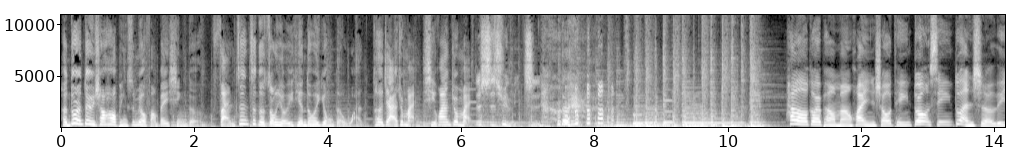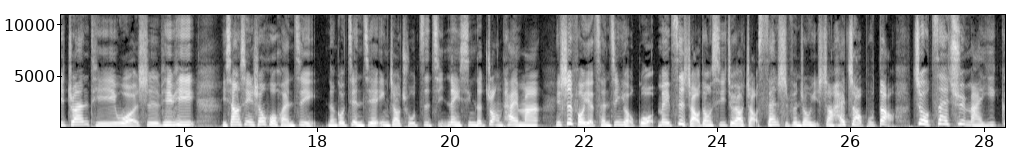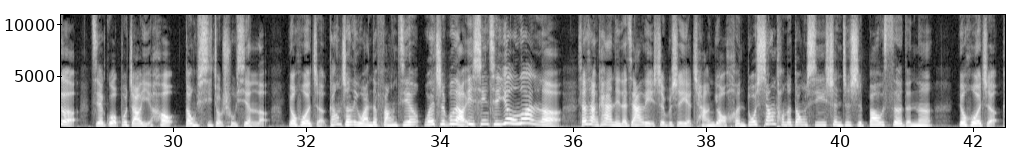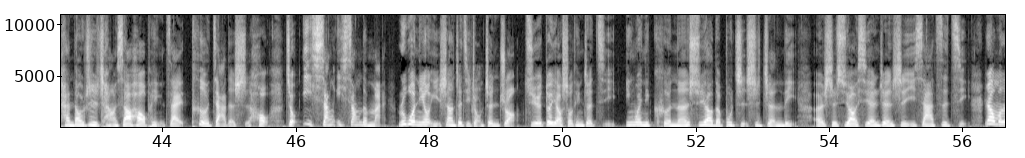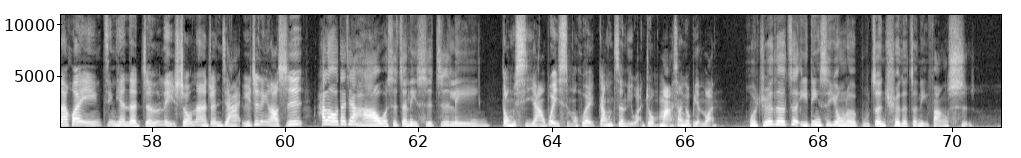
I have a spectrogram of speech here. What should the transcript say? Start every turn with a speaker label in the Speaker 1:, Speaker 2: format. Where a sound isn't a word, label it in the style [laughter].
Speaker 1: 很多人对于消耗品是没有防备心的，反正这个总有一天都会用得完，特价就买，喜欢就买，
Speaker 2: 就失去理智。
Speaker 1: 对。[laughs]
Speaker 2: Hello，各位朋友们，欢迎收听多用心断舍离专题，我是 PP。你相信生活环境能够间接映照出自己内心的状态吗？你是否也曾经有过每次找东西就要找三十分钟以上，还找不到，就再去买一个，结果不找以后东西就出现了？又或者刚整理完的房间维持不了一星期又乱了？想想看，你的家里是不是也常有很多相同的东西，甚至是包色的呢？又或者看到日常消耗品在特价的时候，就一箱一箱的买。如果你有以上这几种症状，绝对要收听这集，因为你可能需要的不只是整理，而是需要先认识一下自己。让我们来欢迎今天的整理收纳专家于志玲老师。
Speaker 1: Hello，大家好，我是整理师之玲。
Speaker 2: 东西呀、啊，为什么会刚整理完就马上又变乱？
Speaker 1: 我觉得这一定是用了不正确的整理方式。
